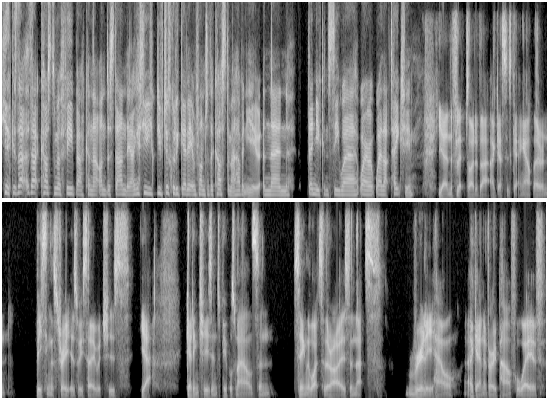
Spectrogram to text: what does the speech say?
Yeah, because that that customer feedback and that understanding, I guess you you've just got to get it in front of the customer, haven't you? And then then you can see where where where that takes you. Yeah, and the flip side of that, I guess, is getting out there and beating the street, as we say, which is yeah, getting cheese into people's mouths and seeing the whites of their eyes, and that's really how, again, a very powerful way of.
